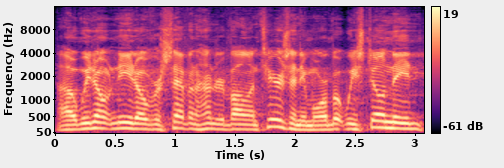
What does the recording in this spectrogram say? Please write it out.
uh, we don't need over 700 volunteers anymore, but we still need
